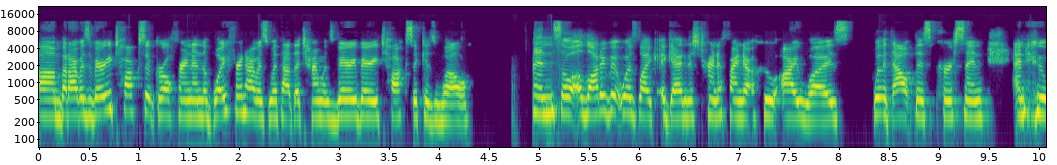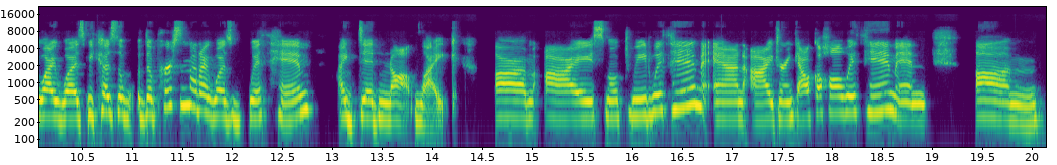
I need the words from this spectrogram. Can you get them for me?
Um, but i was a very toxic girlfriend and the boyfriend i was with at the time was very very toxic as well. And so a lot of it was like again just trying to find out who i was without this person and who I was because the, the person that I was with him, I did not like. Um, I smoked weed with him and I drank alcohol with him and um,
